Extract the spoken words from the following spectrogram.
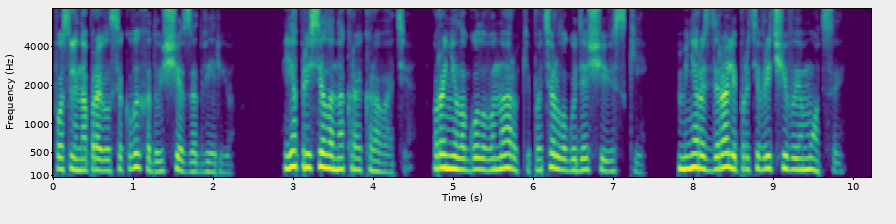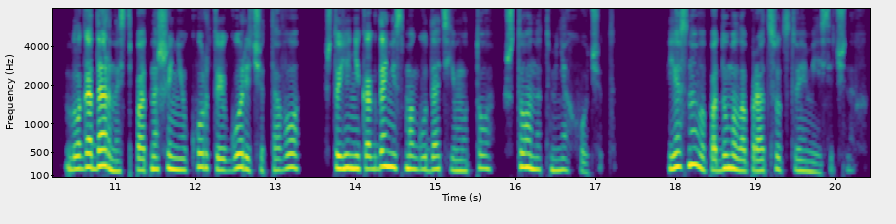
после направился к выходу и исчез за дверью. Я присела на край кровати, уронила голову на руки, потёрла гудящие виски. Меня раздирали противоречивые эмоции. Благодарность по отношению к Курту и горечь от того, что я никогда не смогу дать ему то, что он от меня хочет. Я снова подумала про отсутствие месячных.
